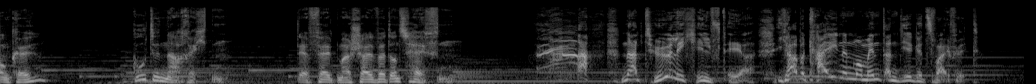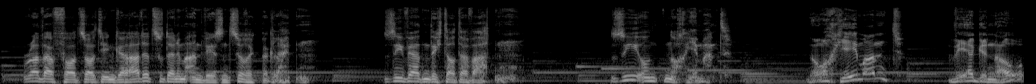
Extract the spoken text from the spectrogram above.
Onkel, gute Nachrichten. Der Feldmarschall wird uns helfen. Natürlich hilft er. Ich habe keinen Moment an dir gezweifelt. Rutherford sollte ihn gerade zu deinem Anwesen zurückbegleiten. Sie werden dich dort erwarten. Sie und noch jemand. Noch jemand? Wer genau?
